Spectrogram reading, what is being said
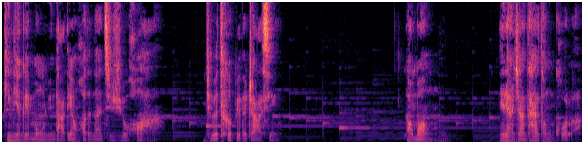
丁点给孟云打电话的那几句话，觉得特别的扎心。老孟，你俩这样太痛苦了。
